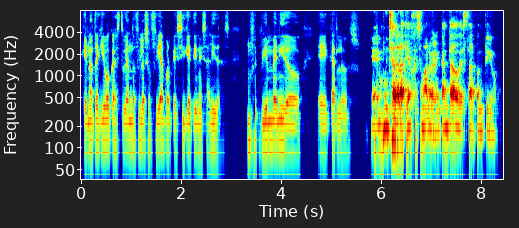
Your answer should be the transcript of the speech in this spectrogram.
que no te equivocas estudiando filosofía porque sí que tiene salidas. Bienvenido, eh, Carlos. Eh, muchas gracias, José Manuel. Encantado de estar contigo.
